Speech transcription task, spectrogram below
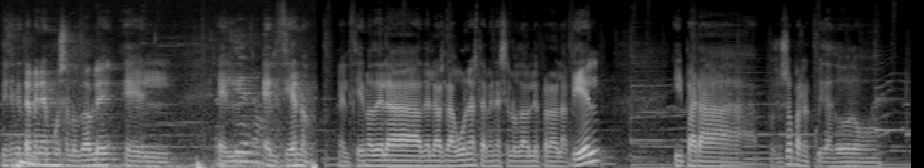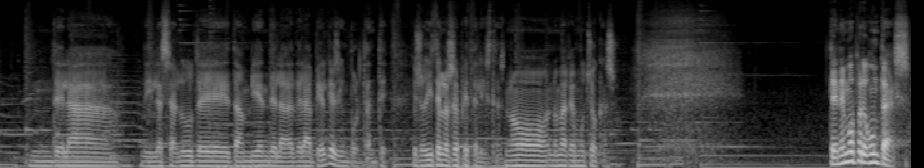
Dicen que también es muy saludable el, el, el cieno. El cieno de, la- de las lagunas también es saludable para la piel y para, pues eso, para el cuidado de la, de la salud de- también de la, de la piel, que es importante. Eso dicen los especialistas, no, no me hagan mucho caso. Tenemos preguntas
